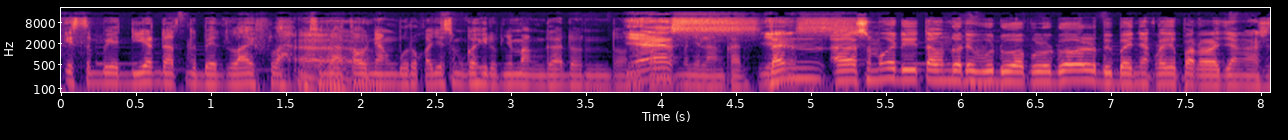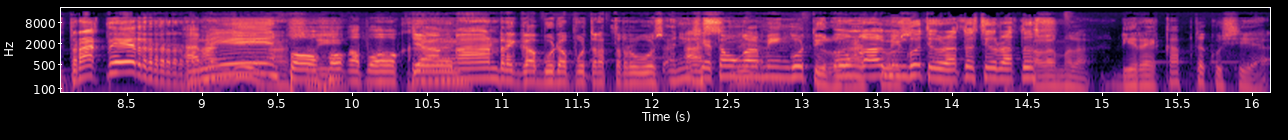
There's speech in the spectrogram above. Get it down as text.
it's a bad year that the bad life lah. Misalnya tahun yang buruk aja semoga hidupnya mah enggak don don Yes. menyenangkan. Yes. Dan eh, semoga di tahun 2022 lebih banyak lagi para lajang ngasih traktir. Amin. Pohok apa Jangan rega budak putra terus. Anjing saya Asli. unggal minggu tilu. Unggal minggu 300 300. Kalau malah direkap teu ku sia.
